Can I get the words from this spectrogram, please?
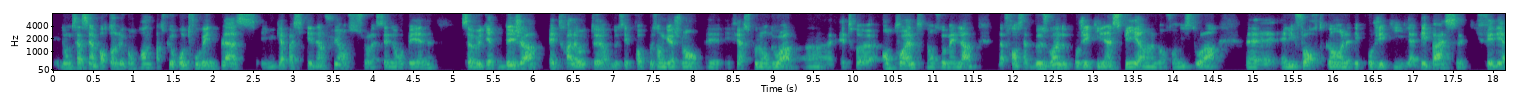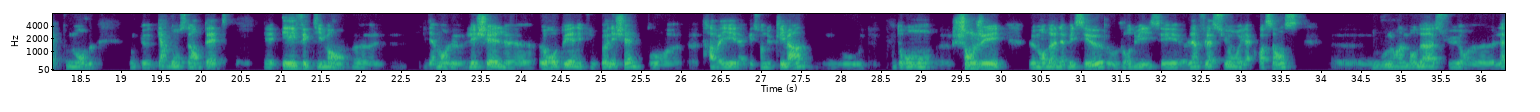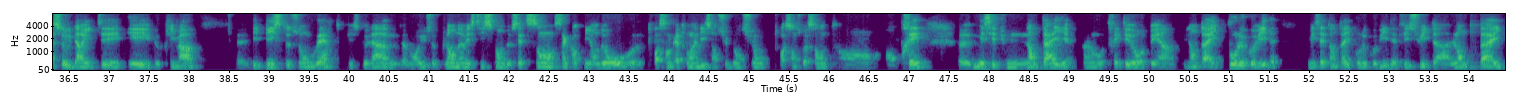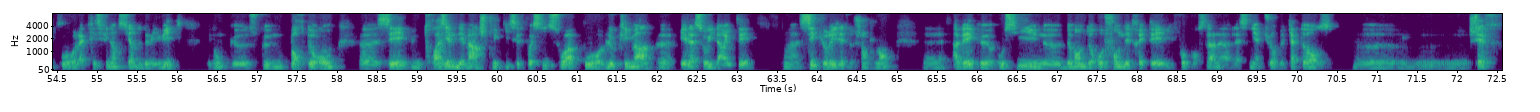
et donc ça, c'est important de le comprendre parce que retrouver une place et une capacité d'influence sur la scène européenne, ça veut dire déjà être à la hauteur de ses propres engagements et, faire ce que l'on doit, hein, être en pointe dans ce domaine-là. La France a besoin de projets qui l'inspirent hein, dans son histoire. Euh, elle est forte quand elle a des projets qui la dépassent, qui fédèrent tout le monde. Donc, euh, gardons cela en tête. Et, effectivement, euh, évidemment, l'échelle européenne est une bonne échelle pour travailler la question du climat. Nous voudrons changer le mandat de la BCE. Aujourd'hui, c'est l'inflation et la croissance. Nous voulons un mandat sur la solidarité et le climat. Des pistes sont ouvertes, puisque là, nous avons eu ce plan d'investissement de 750 millions d'euros, 390 en subvention, 360 en, en prêt. Euh, mais c'est une entaille hein, au traité européen, une entaille pour le Covid, mais cette entaille pour le Covid fait suite à l'entaille pour la crise financière de 2008. Et donc, euh, ce que nous porterons, euh, c'est une troisième démarche, mais qui cette fois-ci soit pour le climat et la solidarité, sécuriser ce changement, avec aussi une demande de refonte des traités. Il faut pour cela la, signature de 14 chefs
